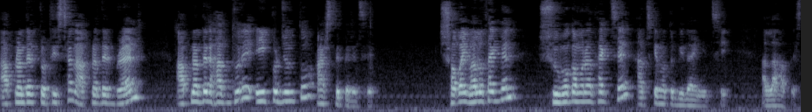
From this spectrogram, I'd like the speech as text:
আপনাদের প্রতিষ্ঠান, আপনাদের ব্র্যান্ড আপনাদের হাত ধরে এই পর্যন্ত আসতে পেরেছে। সবাই ভালো থাকবেন। শুভকামনা থাকছে আজকের মতো বিদায় নিচ্ছি। আল্লাহ হাফেজ।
